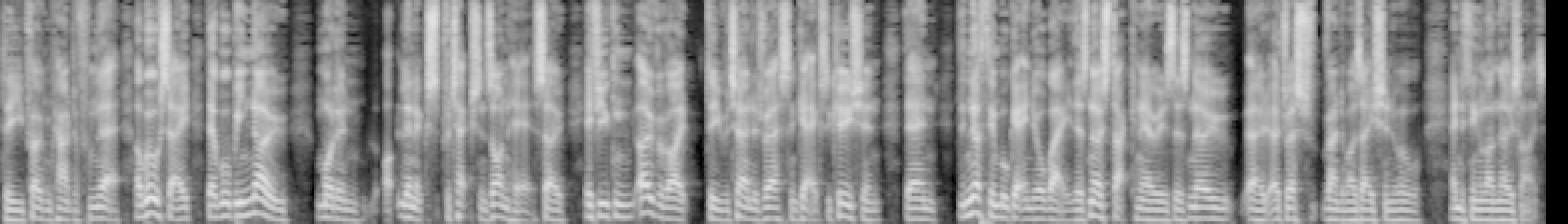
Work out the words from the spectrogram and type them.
the program counter from there. I will say there will be no modern Linux protections on here. So if you can overwrite the return address and get execution, then nothing will get in your way. There's no stack canaries. There's no uh, address randomization or anything along those lines.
